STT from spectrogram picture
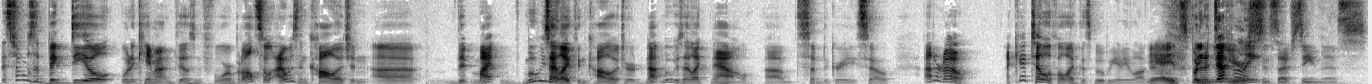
this film was a big deal when it came out in 2004, but also I was in college and uh, the my movies I liked in college are not movies I like now um, to some degree. So I don't know. I can't tell if I like this movie any longer. Yeah, it's but been it definitely years since I've seen this.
